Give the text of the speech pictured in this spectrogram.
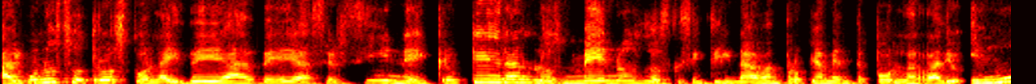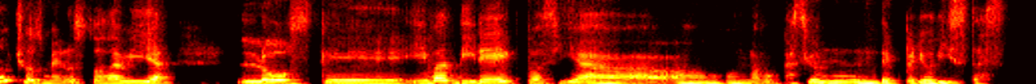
Algunos otros con la idea de hacer cine. Creo que eran los menos los que se inclinaban propiamente por la radio y muchos menos todavía los que iban directo hacia una vocación de periodistas.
